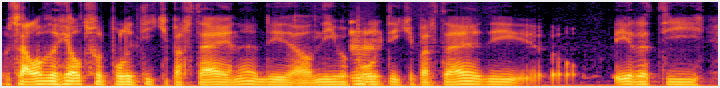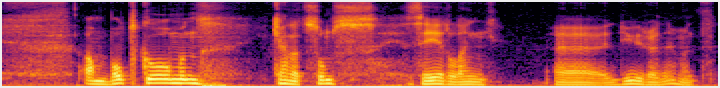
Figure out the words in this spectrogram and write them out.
Hetzelfde geldt voor politieke partijen. Hè? Die al nieuwe Mhm. politieke partijen, die eer dat die aan bod komen, kan het soms zeer lang uh, duren. Hè? Want,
